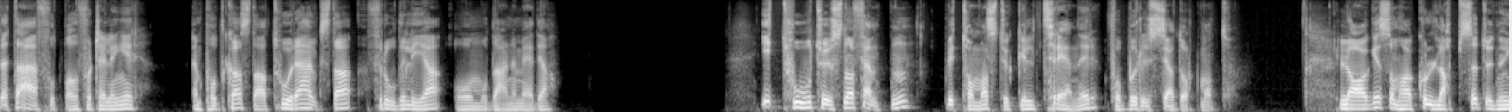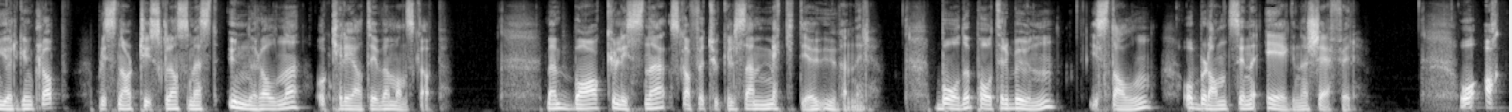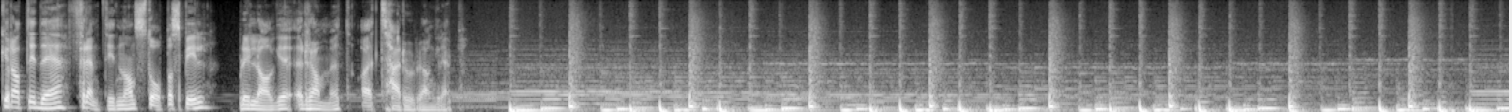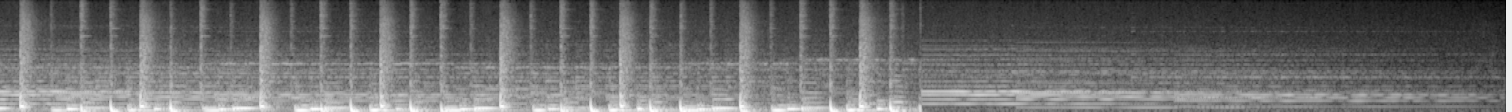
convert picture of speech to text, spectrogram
Dette er Fotballfortellinger, en podkast av Tore Haugstad, Frode Lia og Moderne Media. I 2015 blir Thomas Tuchel trener for Borussia Dortmund. Laget som har kollapset under Jørgen Klopp, blir snart Tysklands mest underholdende og kreative mannskap. Men bak kulissene skaffer Tuchel seg mektige uvenner, både på tribunen, i stallen og blant sine egne sjefer. Og akkurat idet fremtiden hans står på spill, blir laget rammet av et terrorangrep.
